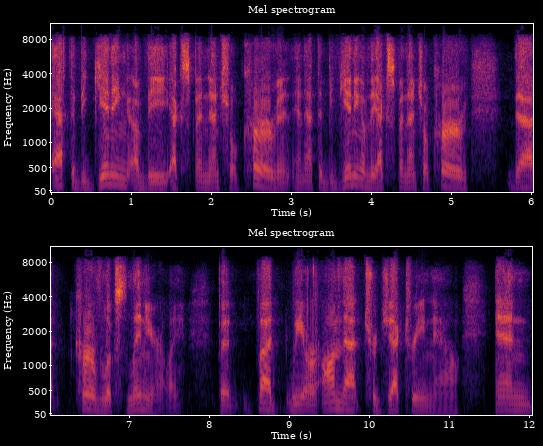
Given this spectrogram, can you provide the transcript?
at the beginning of the exponential curve. And, and, at the beginning of the exponential curve, that curve looks linearly. But, but we are on that trajectory now. And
